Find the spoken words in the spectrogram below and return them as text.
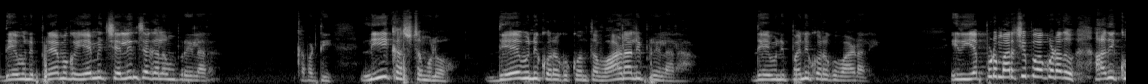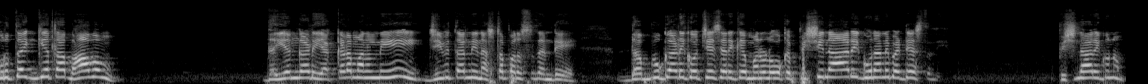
దేవుని ప్రేమకు ఏమి చెల్లించగలము ప్రియులారా? కాబట్టి నీ కష్టములో దేవుని కొరకు కొంత వాడాలి ప్రియులారా? దేవుని పని కొరకు వాడాలి. ఇది ఎప్పుడు మర్చిపోకూడదు. అది కృతజ్ఞత భావం. దయ్యంగాడు ఎక్కడ మనల్ని జీవితాన్ని నష్టపరుస్తుందంటే డబ్బు కాడికి వచ్చేసరికి మనలో ఒక పిషినారి గుణాన్ని పెట్టేస్తుంది. పిషినారి గుణం.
